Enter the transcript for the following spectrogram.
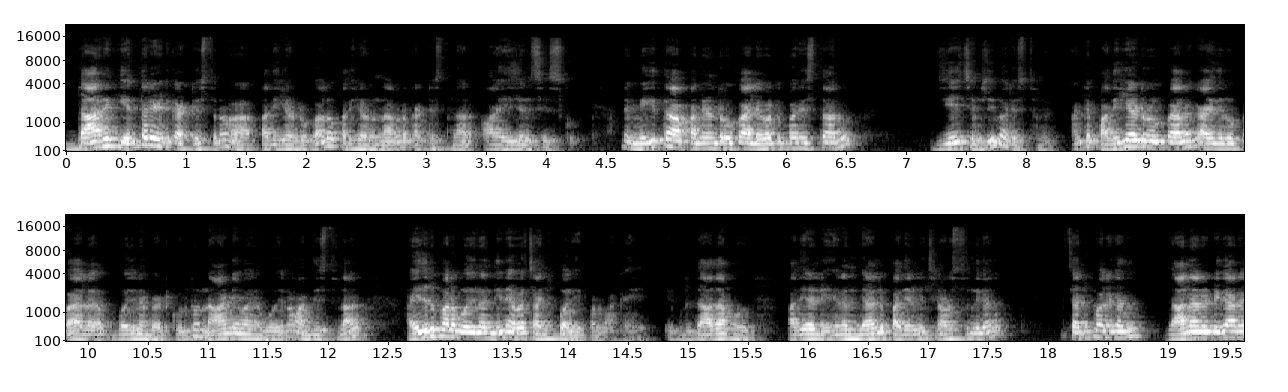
దానికి ఎంత రేటు కట్టిస్తున్నారో పదిహేడు రూపాయలు పదిహేడున్నరలో కట్టిస్తున్నారు ఆ ఏజెన్సీస్కు. అంటే మిగతా పన్నెండు రూపాయలు ఎవరికి భరిస్తారు? జిహెచ్ఎంసీ భరిస్తున్నారు అంటే పదిహేడు రూపాయలకు ఐదు రూపాయల భోజనం పెట్టుకుంటూ నాణ్యమైన భోజనం అందిస్తున్నారు. ఐదు రూపాయల భోజనం తిని ఎవరు చనిపోలేదు ఇప్పటిదాకా? ఇప్పుడు దాదాపు పదిహేళ్ళు ఎనిమిది ఏళ్ళు పదేళ్ళ నుంచి నడుస్తుంది కదా. చనిపోవాలి కదా. జానారెడ్డి గారు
